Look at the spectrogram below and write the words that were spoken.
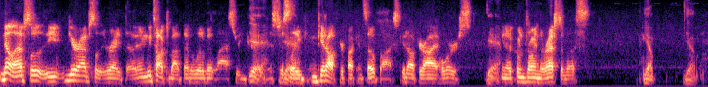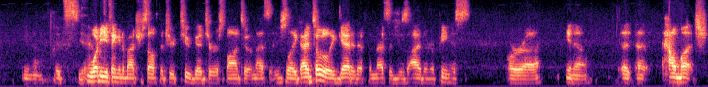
No, absolutely. You're absolutely right, though. And we talked about that a little bit last week. Yeah, It's just yeah. like, get off your fucking soapbox. Get off your high horse. Yeah. You know, come join the rest of us. Yep, yep. You know, it's Yeah. what are you thinking about yourself that you're too good to respond to a message? Like, I totally get it if the message is either a penis or, uh, you know, a, a how much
